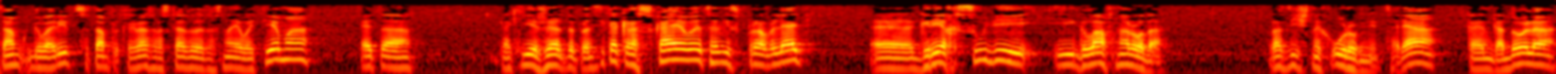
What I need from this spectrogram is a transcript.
там говорится, там как раз рассказывает основная его тема, это какие жертвы приносить, как раскаиваться, как исправлять э, грех судей и глав народа различных уровней, царя, Каенгадоля,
